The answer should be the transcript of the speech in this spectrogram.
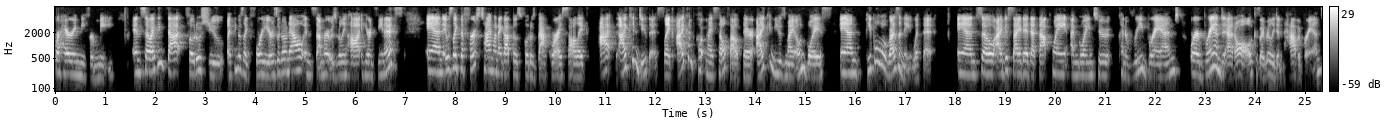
were hiring me for me. And so I think that photo shoot, I think it was like four years ago now in summer, it was really hot here in Phoenix. And it was like the first time when I got those photos back where I saw like I I can do this. Like I can put myself out there. I can use my own voice and people will resonate with it. And so I decided at that point I'm going to kind of rebrand or brand at all because I really didn't have a brand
